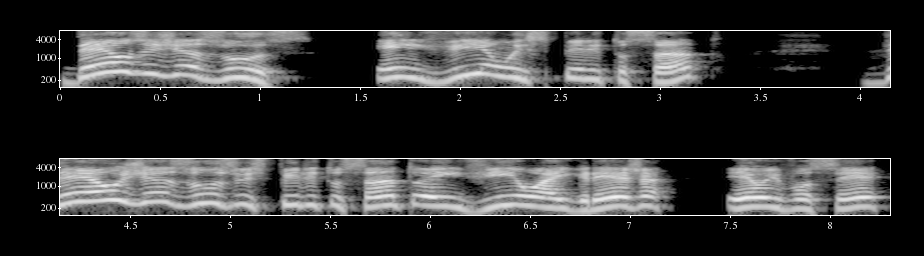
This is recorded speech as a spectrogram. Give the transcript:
Deus e Jesus enviam o Espírito Santo, Deus, Jesus e o Espírito Santo enviam a igreja, eu e você,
